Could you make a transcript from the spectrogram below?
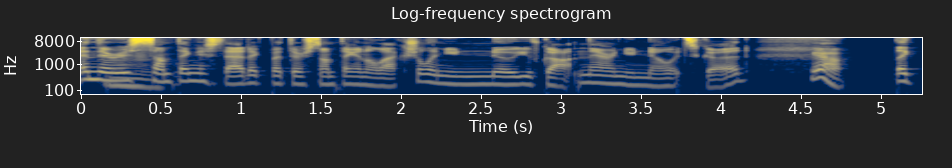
And there is mm-hmm. something aesthetic, but there's something intellectual and you know you've gotten there and you know it's good. Yeah. Like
